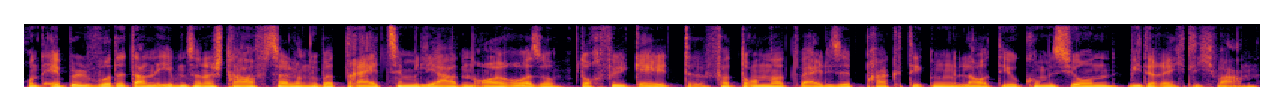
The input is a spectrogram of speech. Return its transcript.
Und Apple wurde dann eben zu einer Strafzahlung über 13 Milliarden Euro, also doch viel Geld, verdonnert, weil diese Praktiken laut EU-Kommission widerrechtlich waren.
